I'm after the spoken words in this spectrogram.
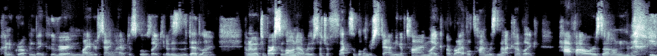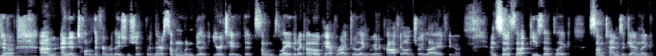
kind of grew up in Vancouver and my understanding when I went to school was like, you know, this is the deadline. And when I went to Barcelona, where there's such a flexible understanding of time, like arrival time was in that kind of like half hour zone, you know, um, and a total different relationship where there someone wouldn't be like irritated that someone was late. They're like, oh, okay, I've arrived early we got a coffee, I'll enjoy life, you know. And so it's that piece of like, sometimes again, like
